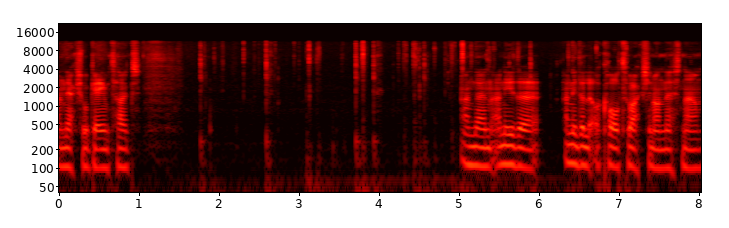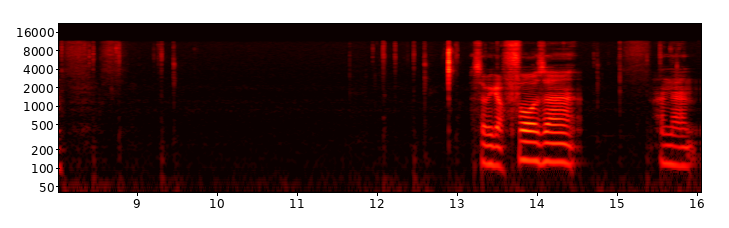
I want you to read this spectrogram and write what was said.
and the actual game tags. And then I need a I need a little call to action on this now. So we got Forza, and then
